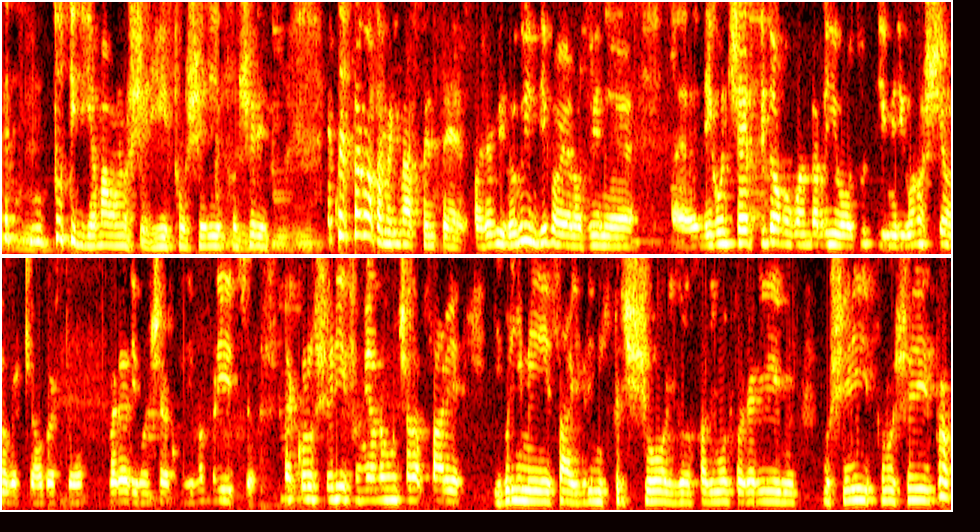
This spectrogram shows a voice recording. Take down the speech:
e tutti mi chiamavano sceriffo, sceriffo, sceriffo. E questa cosa mi è rimasta in testa, capito? Quindi poi alla fine, eh, nei concerti dopo, quando aprivo, tutti mi riconoscevano perché ho aperto svariati concerti di Fabrizio. Ecco lo sceriffo, mi hanno cominciato a fare i primi, sai, i primi striscioni, sono stati molto carini. Lo sceriffo, lo sceriffo.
